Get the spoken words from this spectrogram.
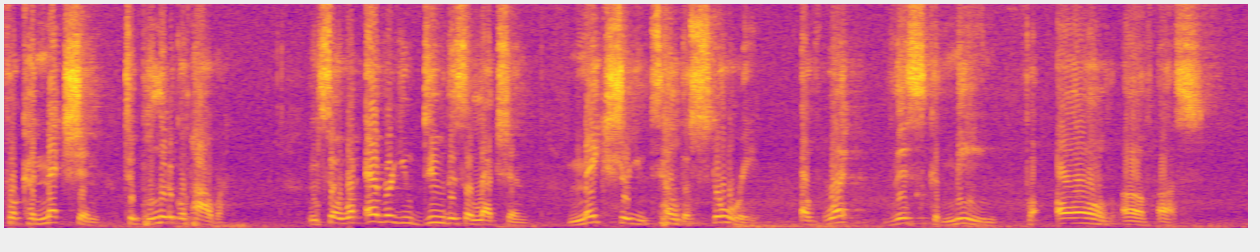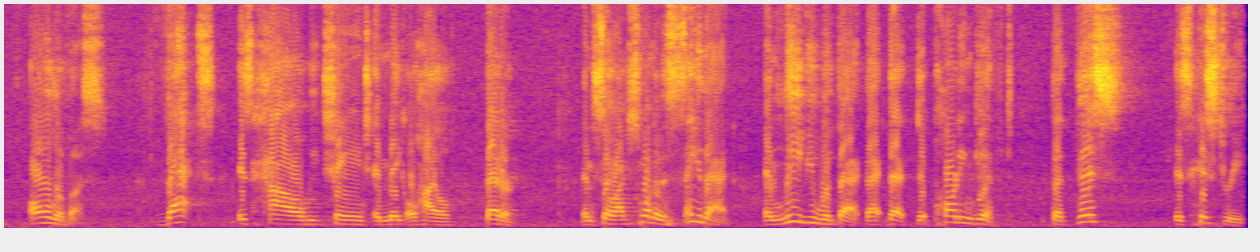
for connection to political power. And so, whatever you do this election, make sure you tell the story of what this could mean for all of us. All of us. That is how we change and make Ohio better. And so, I just wanted to say that and leave you with that, that, that departing gift that this is history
